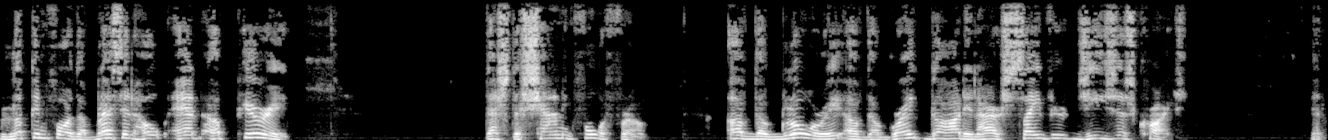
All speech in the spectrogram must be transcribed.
looking for the blessed hope and appearing. That's the shining forth from of the glory of the great God and our Savior Jesus Christ. And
